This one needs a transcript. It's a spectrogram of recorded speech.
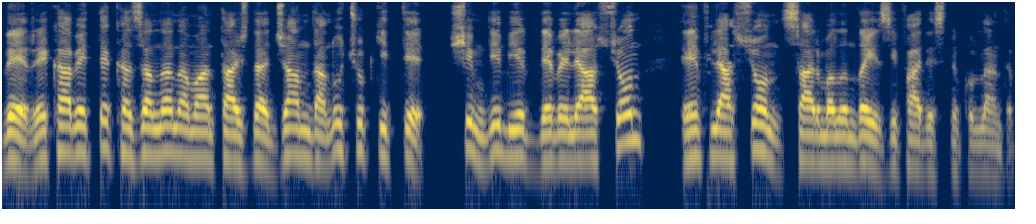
ve rekabette kazanılan avantajda camdan uçup gitti. Şimdi bir devalüasyon, enflasyon sarmalındayız ifadesini kullandı.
